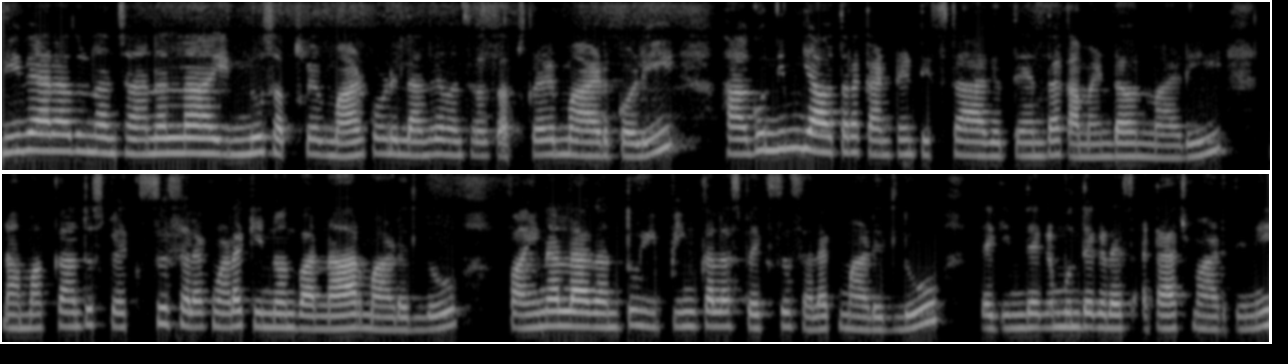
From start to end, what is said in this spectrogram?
ನೀವು ಯಾರಾದರೂ ನನ್ನ ಚಾನಲ್ನ ಇನ್ನೂ ಸಬ್ಸ್ಕ್ರೈಬ್ ಮಾಡ್ಕೊಂಡಿಲ್ಲ ಅಂದರೆ ಒಂದು ಸಲ ಸಬ್ಸ್ಕ್ರೈಬ್ ಮಾಡ್ಕೊಳ್ಳಿ. ಹಾಗೂ ನಿಮ್ಗೆ ಯಾವ ಥರ ಕಂಟೆಂಟ್ ಇಷ್ಟ ಆಗುತ್ತೆ ಅಂತ ಕಮೆಂಟ್ ಡೌನ್ ಮಾಡಿ. ನಮ್ಮ ಅಕ್ಕ ಅಂತೂ ಸ್ಪೆಕ್ಸ್ ಸೆಲೆಕ್ಟ್ ಮಾಡೋಕ್ಕೆ ಇನ್ನೊಂದು ಒನ್ ಅವರ್ ಮಾಡಿದ್ಲು. ಫೈನಲ್ ಆಗಂತೂ ಈ ಪಿಂಕ್ ಕಲರ್ ಸ್ಪೆಕ್ಸ್ ಸೆಲೆಕ್ಟ್ ಮಾಡಿದ್ಲು. ಲೈಕ್ ಹಿಂದೆ ಮುಂದೆಗಡೆ ಅಟ್ಯಾಚ್ ಮಾಡ್ತೀನಿ.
